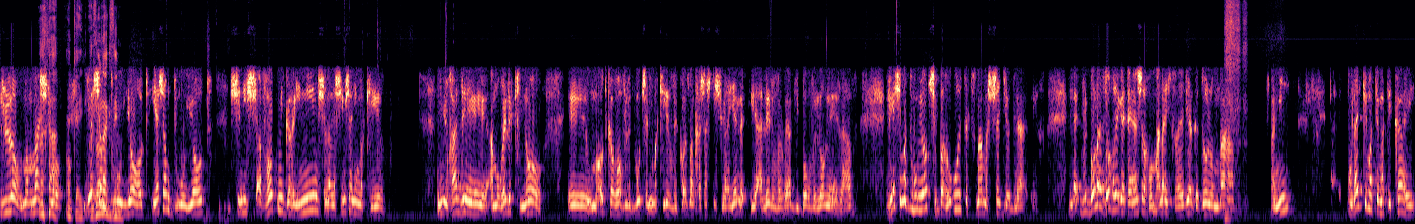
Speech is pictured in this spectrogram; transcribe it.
לא, ממש לא. אוקיי, אז יש לא להגזים. דמויות, יש שם דמויות שנשאבות מגרעינים של אנשים שאני מכיר. במיוחד אה, המורה לכינור, אה, הוא מאוד קרוב לדמות שאני מכיר, וכל הזמן חששתי שהוא ייעלב, אבל הוא היה גיבור ולא נעלב. ויש שם דמויות שבראו את עצמם, השד יודע איך. ובואו נעזוב רגע את העניין של הרומן הישראלי הגדול לומר, אני, אולי כמתמטיקאי,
